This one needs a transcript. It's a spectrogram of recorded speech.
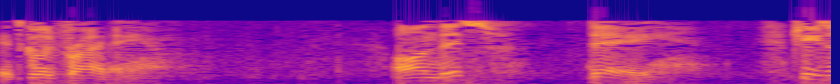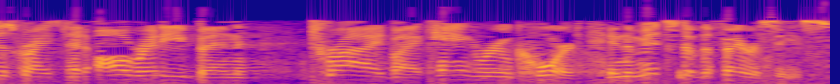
It's Good Friday. On this day, Jesus Christ had already been tried by a kangaroo court in the midst of the Pharisees.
